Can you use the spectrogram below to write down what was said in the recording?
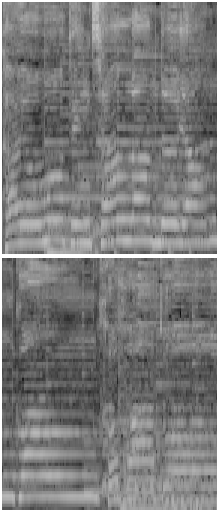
还有屋顶灿烂的阳光和花朵。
